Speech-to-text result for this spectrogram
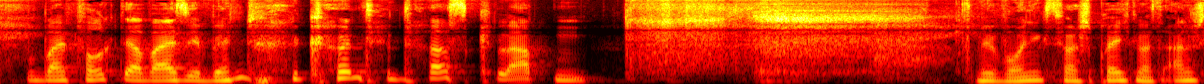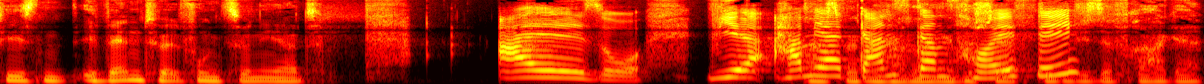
Wobei verrückterweise eventuell könnte das klappen. Wir wollen nichts versprechen, was anschließend eventuell funktioniert. Also, wir haben das ja ganz, ganz häufig. Diese Frage.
